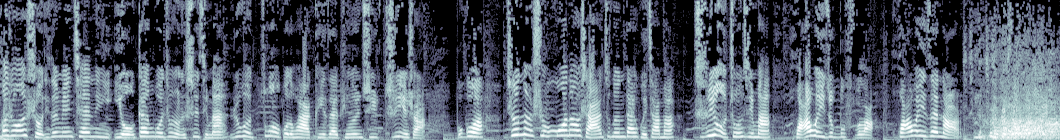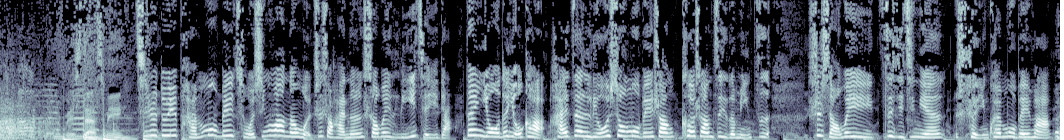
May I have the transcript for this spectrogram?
话说我手机的面前，你有干过这种事情吗？如果做过的话，可以在评论区吱一声。不过，真的是摸到啥就能带回家吗？只有中心吗？华为就不服了。华为在哪儿？其实对于盘墓碑求兴旺呢，我至少还能稍微理解一点。但有的游客还在刘秀墓碑上刻上自己的名字，是想为自己今年省一块墓碑吗？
